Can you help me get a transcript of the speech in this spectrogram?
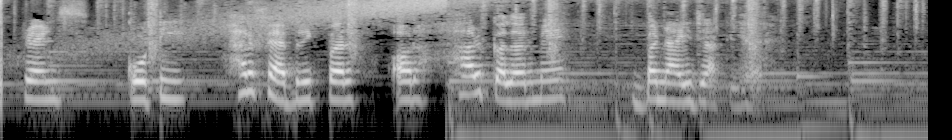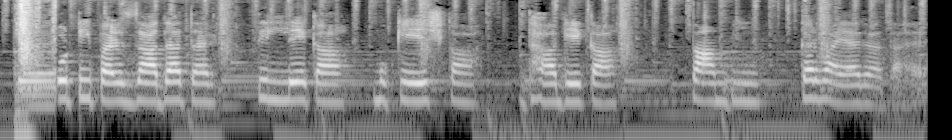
फ्रेंड्स कोटी हर फैब्रिक पर और हर कलर में बनाई जाती है। कोटी पर ज़्यादातर तिल्ले का, मुकेश का, धागे का काम भी करवाया जाता है।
